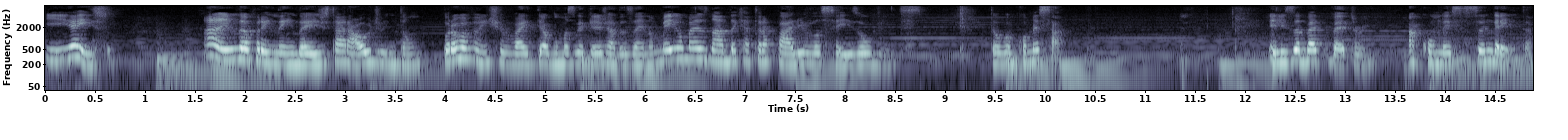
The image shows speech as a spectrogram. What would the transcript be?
E é isso. Ainda aprendendo a editar áudio, então provavelmente vai ter algumas gaguejadas aí no meio, mas nada que atrapalhe vocês ouvintes. Então vamos começar. Elizabeth Battery a Condessa Sangrenta,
